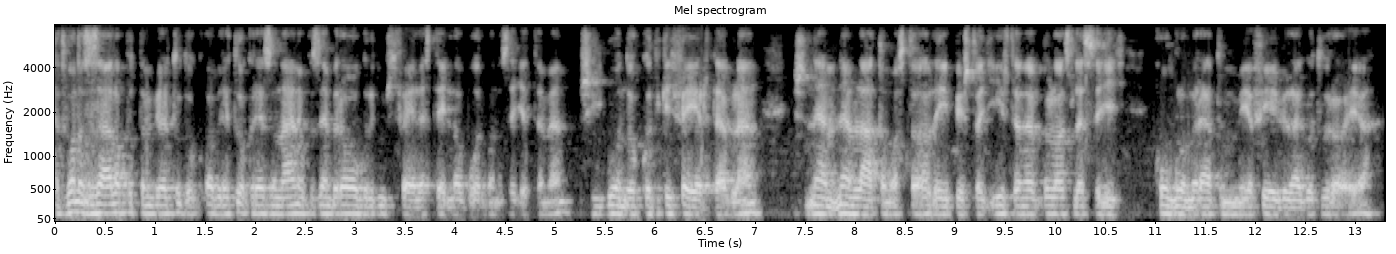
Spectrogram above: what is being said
tehát van az az állapot, amivel tudok, amire tudok rezonálni, hogy az ember algoritmust fejleszt egy laborban az egyetemen, és így gondolkodik egy fehér táblán, és nem, nem látom azt a lépést, hogy írtan ebből az lesz egy, egy konglomerátum, ami a félvilágot uralja.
